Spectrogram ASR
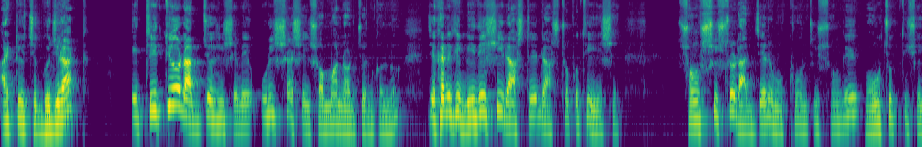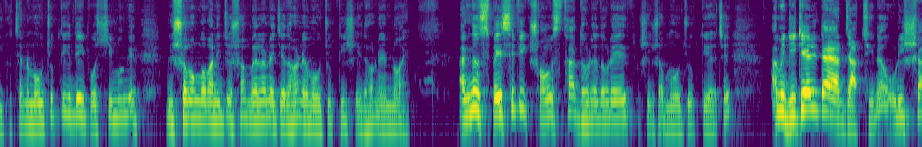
আরেকটি হচ্ছে গুজরাট। এই তৃতীয় রাজ্য হিসেবে উড়িষ্যা সেই সম্মান অর্জন করল, যেখানে একটি বিদেশি রাষ্ট্রের রাষ্ট্রপতি এসে সংশ্লিষ্ট রাজ্যের মুখ্যমন্ত্রীর সঙ্গে মৌচুক্তি সই করছে। না মৌচুক্তি কিন্তু এই পশ্চিমবঙ্গের বিশ্ববঙ্গ বাণিজ্য সম্মেলনে যে ধরনের মৌচুক্তি সেই ধরনের নয়। একদম স্পেসিফিক সংস্থা ধরে ধরে সেই সব মৌচুক্তি হয়েছে। আমি ডিটেলটা আর যাচ্ছি না। Orissa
